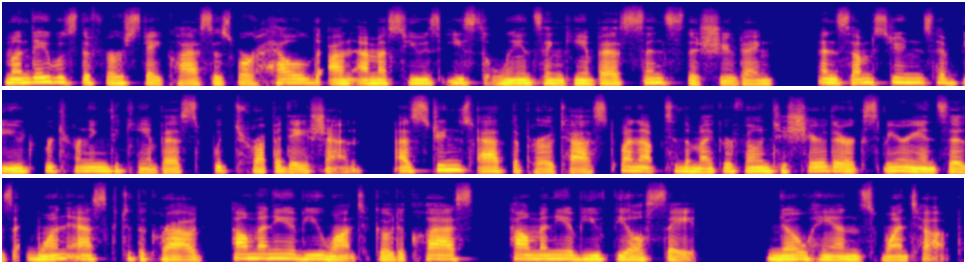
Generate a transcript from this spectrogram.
Monday was the first day classes were held on MSU's East Lansing campus since the shooting, and some students have viewed returning to campus with trepidation. As students at the protest went up to the microphone to share their experiences, one asked the crowd, How many of you want to go to class? How many of you feel safe? No hands went up.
